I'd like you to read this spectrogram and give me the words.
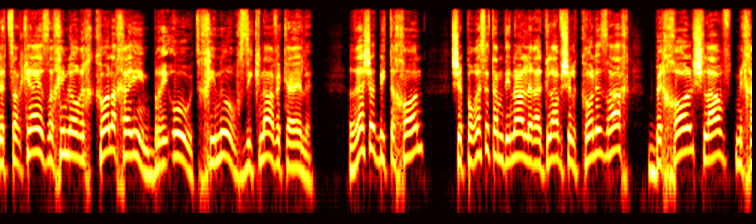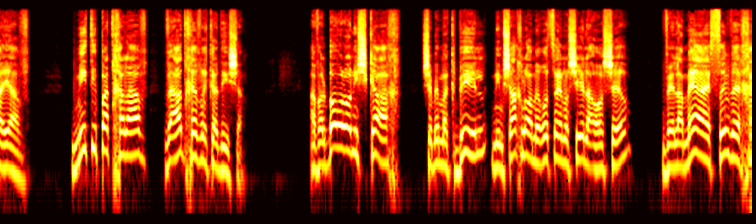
לצורכי האזרחים לאורך כל החיים, בריאות, חינוך, זקנה וכאלה. רשת ביטחון שפורסת המדינה לרגליו של כל אזרח בכל שלב מחייו. מטיפת חלב ועד חבר'ה קדישא. אבל בואו לא נשכח שבמקביל נמשך לו המרוץ האנושי אל העושר, ולמאה ה-21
